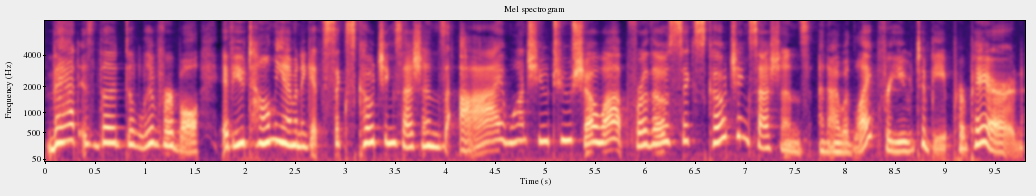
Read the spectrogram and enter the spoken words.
That is the deliverable. If you tell me I'm going to get six coaching sessions, I want you to show up for those six coaching sessions. And I would like for you to be prepared.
